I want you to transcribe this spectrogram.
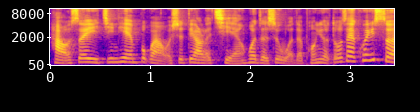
好，所以今天不管我是掉了钱，或者是我的朋友都在亏损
